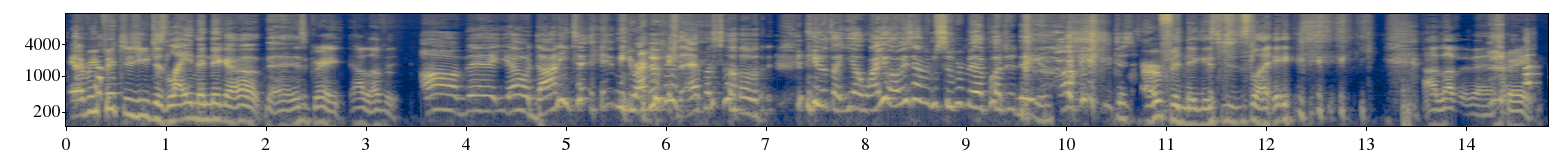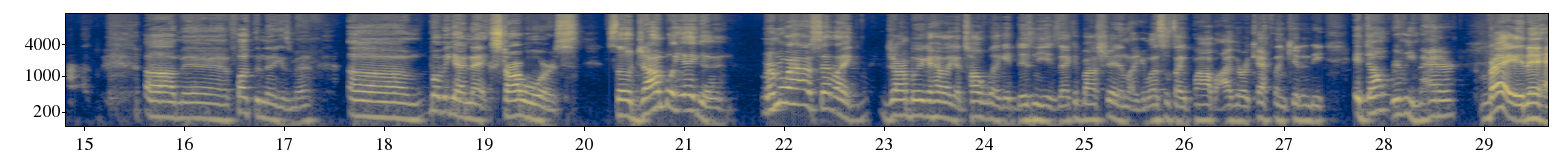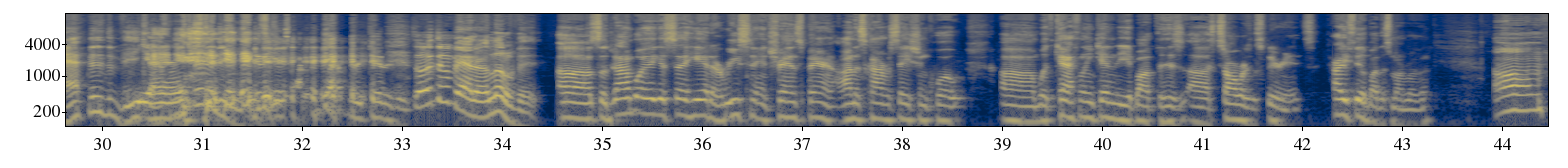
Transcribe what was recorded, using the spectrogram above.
Every picture you just lighten the nigga up, man. It's great. I love it. Oh man, yo, Donnie t- hit me right before the episode. He was like, "Yo, why you always have having Superman punching niggas?" Just earthing niggas, just like I love it, man. It's great. oh man, fuck the niggas, man. Um, what we got next? Star Wars. So John Boyega. Remember how I said like John Boyega had like a talk with like a Disney executive about shit, and like unless it's like Bob Iger or Kathleen Kennedy, it don't really matter. Right, and it happens to be Kathleen Kennedy. Kennedy. so it do matter a little bit. Uh, so John Boyega said he had a recent and transparent, honest conversation quote um, with Kathleen Kennedy about the, his uh, Star Wars experience. How do you feel about this, my brother? Um,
